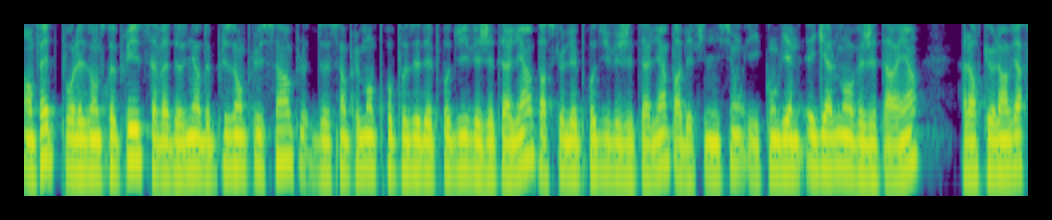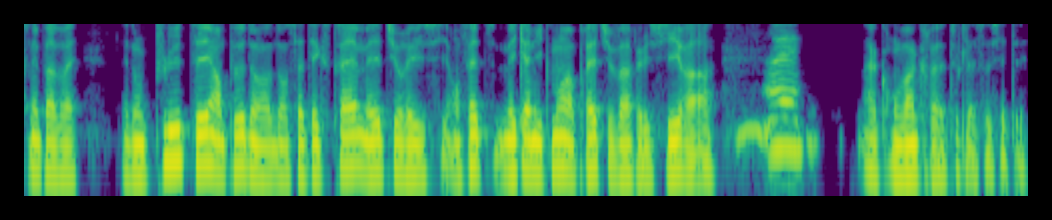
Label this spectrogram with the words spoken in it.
en fait, pour les entreprises, ça va devenir de plus en plus simple de simplement proposer des produits végétaliens parce que les produits végétaliens, par définition, ils conviennent également aux végétariens, alors que l'inverse n'est pas vrai. Et donc, plus t'es un peu dans, dans cet extrême et tu réussis, en fait, mécaniquement, après, tu vas réussir à, à convaincre toute la société.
